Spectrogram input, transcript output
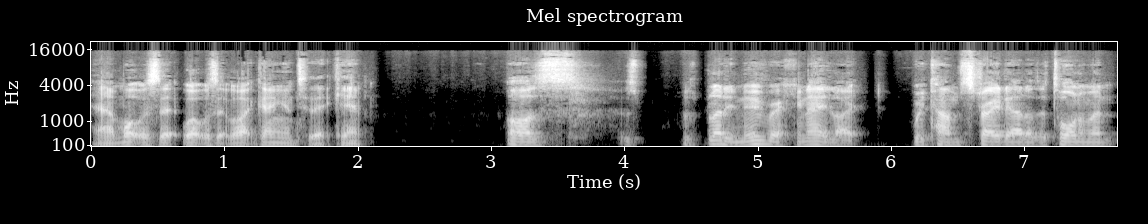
um, what was it? What was it like going into that camp? I was, it was, it was bloody nerve wracking, eh? Like, we come straight out of the tournament.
